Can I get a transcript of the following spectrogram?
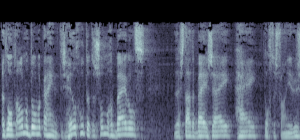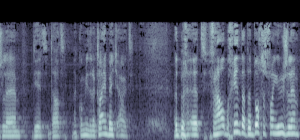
Het loopt allemaal door elkaar heen. Het is heel goed dat er sommige Bijbels. Daar staat erbij zij, hij, dochters van Jeruzalem, dit, dat. Dan kom je er een klein beetje uit. Het, het verhaal begint dat de dochters van Jeruzalem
